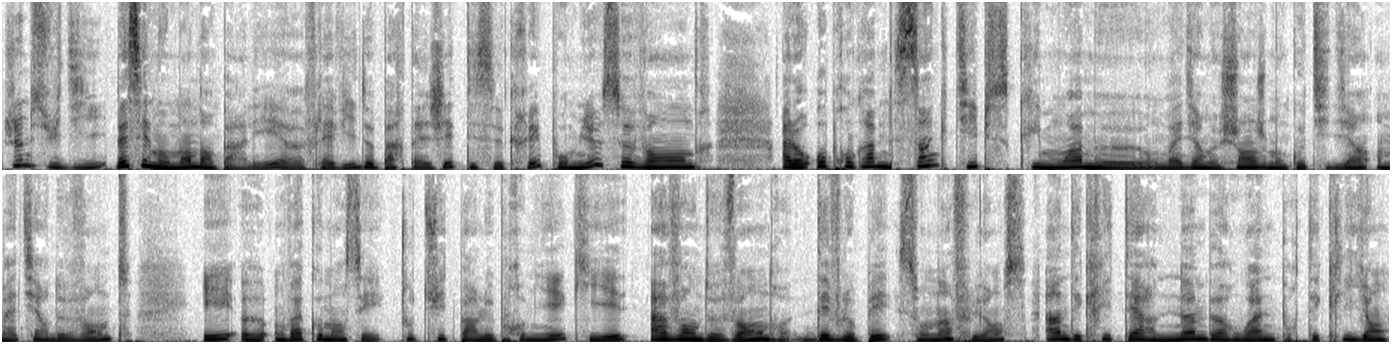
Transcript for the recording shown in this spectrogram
je me suis dit, bah, c'est le moment d'en parler, euh, Flavie, de partager tes secrets pour mieux se vendre. Alors, au programme, 5 tips qui, moi, on va dire, me changent mon quotidien en matière de vente. Et euh, on va commencer tout de suite par le premier qui est avant de vendre, développer son influence. Un des critères number one pour tes clients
